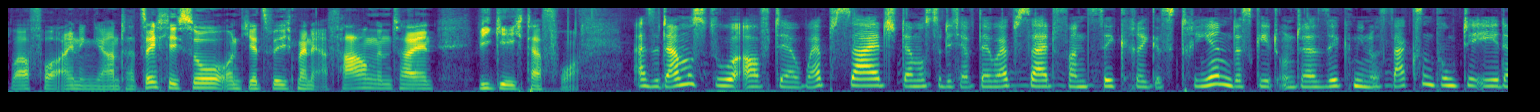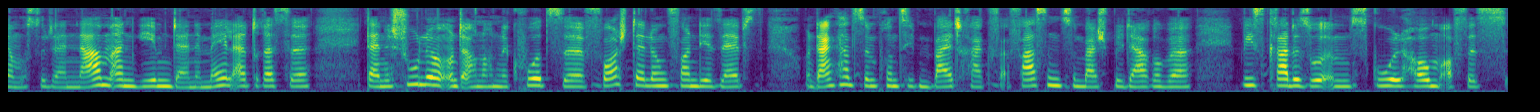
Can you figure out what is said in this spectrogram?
war vor einigen Jahren tatsächlich so und jetzt will ich meine Erfahrungen teilen. Wie gehe ich da vor? Also da musst du auf der Website, da musst du dich auf der Website von SIG registrieren. Das geht unter sig-sachsen.de. Da musst du deinen Namen angeben, deine Mailadresse, deine Schule und auch noch eine kurze Vorstellung von dir selbst. Und dann kannst du im Prinzip einen Beitrag verfassen, zum Beispiel darüber, wie es gerade so im School Home Office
